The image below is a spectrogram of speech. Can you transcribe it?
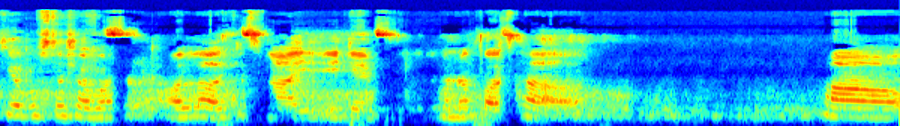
কি অবস্থা সবার? আল্লাহ কিছু নাই এই টাইম কোনো কথা। আসসালামু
